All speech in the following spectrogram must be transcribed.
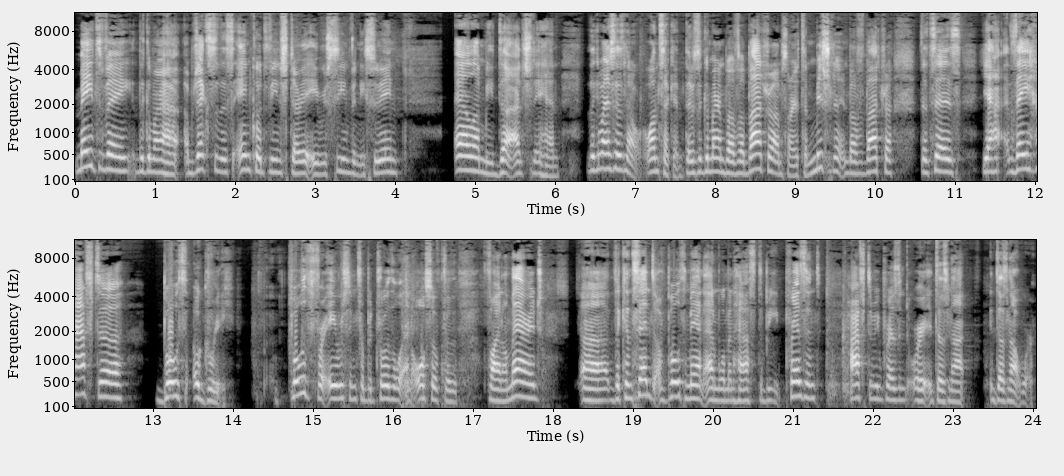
Meitvei, the Gemara objects to this. Ein kotvin shtare erusim v'nisuin. The Gemara says no. One second. There's a Gemara in Bava Batra. I'm sorry, it's a Mishnah in Bava Batra that says yeah they have to both agree, both for erusin for betrothal and also for the final marriage. Uh, the consent of both man and woman has to be present, have to be present, or it does not it does not work.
